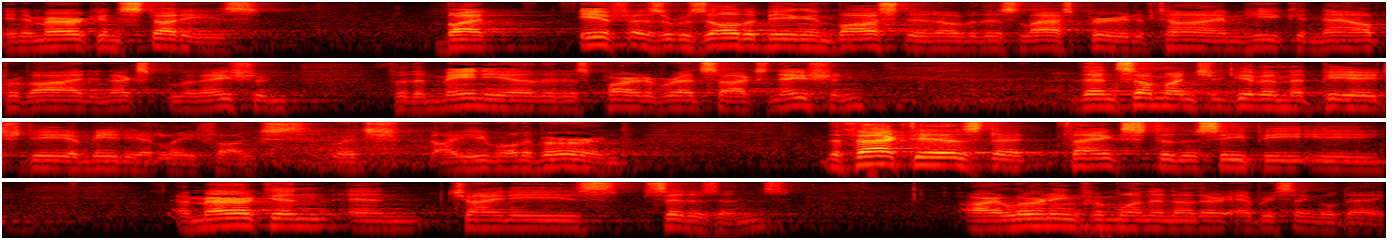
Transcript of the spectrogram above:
in American Studies. But if, as a result of being in Boston over this last period of time, he can now provide an explanation for the mania that is part of Red Sox Nation, then someone should give him a PhD immediately, folks, which uh, he will have earned. The fact is that thanks to the CPE, American and Chinese citizens are learning from one another every single day.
